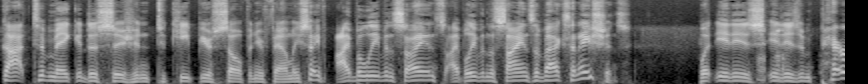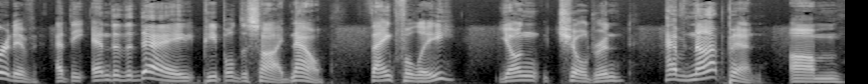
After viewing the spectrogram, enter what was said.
got to make a decision to keep yourself and your family safe. I believe in science. I believe in the science of vaccinations. But it is, it is imperative at the end of the day people decide. Now, thankfully, young children have not been um,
